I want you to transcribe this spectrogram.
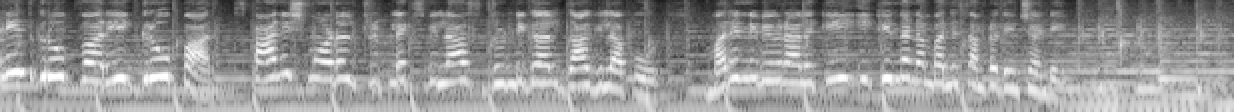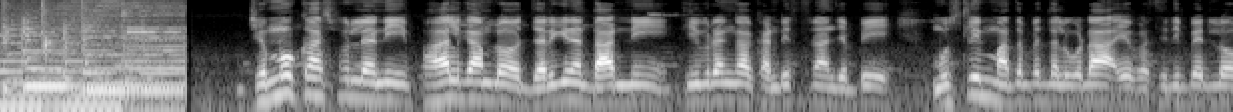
ప్రణీత్ గ్రూప్ వారి group R Spanish model triplex villas Dundigal Gagillapur. మరిన్ని వివరాలకి ఈ కింద నంబర్ని సంప్రదించండి. జమ్మూ కాశ్మీర్లోని పహల్గామ్లో జరిగిన దాడిని తీవ్రంగా ఖండిస్తున్నా అని చెప్పి ముస్లిం మత పెద్దలు కూడా ఈ యొక్క సిద్దిపేటలో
